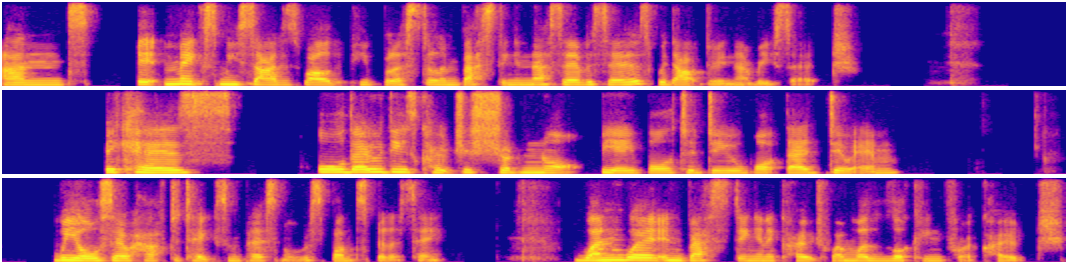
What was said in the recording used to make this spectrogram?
And it makes me sad as well that people are still investing in their services without doing their research because although these coaches should not be able to do what they're doing, we also have to take some personal responsibility. When we're investing in a coach, when we're looking for a coach,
